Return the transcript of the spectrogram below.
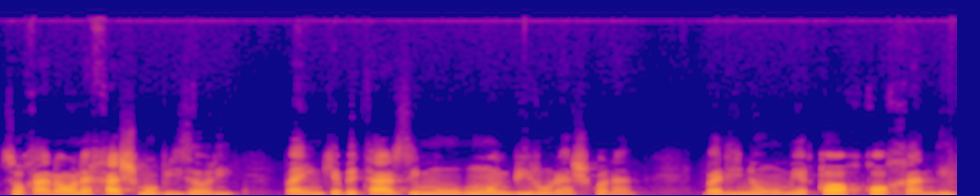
سخنان خشم و بیزاری و اینکه به طرزی موهون بیرونش کنند. ولی نومی قاه قاه خندید.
